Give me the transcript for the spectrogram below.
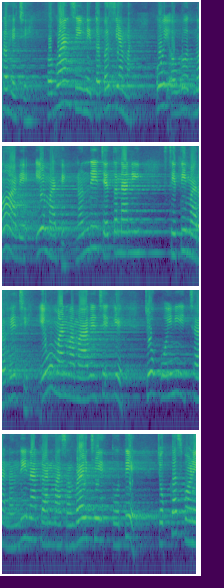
રહે છે. ભગવાન શિવની તપસ્યામાં કોઈ અવરોધ ન આવે એ માટે નંદી ચેતનાની સ્થિતિમાં રહે છે. એવું માનવામાં આવે છે કે જો કોઈની ઈચ્છા નંદીના કાનમાં સંભળાય છે, તો તે ચોક્કસપણે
